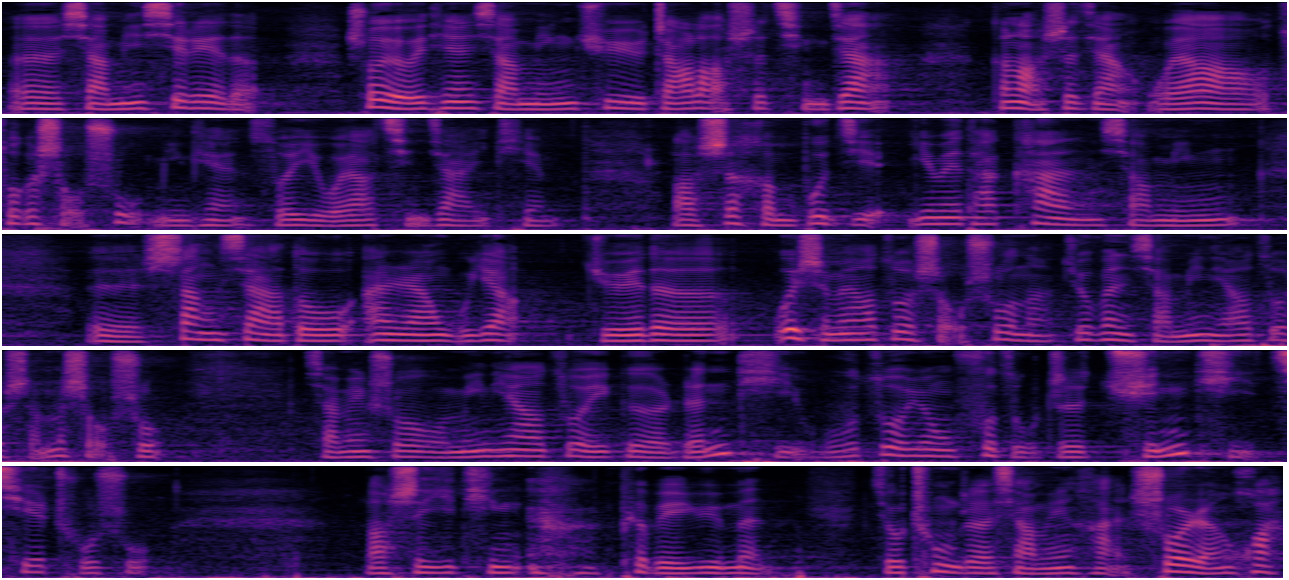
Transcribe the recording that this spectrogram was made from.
呃，小明系列的说，有一天小明去找老师请假，跟老师讲我要做个手术，明天，所以我要请假一天。老师很不解，因为他看小明，呃，上下都安然无恙，觉得为什么要做手术呢？就问小明你要做什么手术？小明说，我明天要做一个人体无作用副组织群体切除术。老师一听 特别郁闷，就冲着小明喊说人话。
